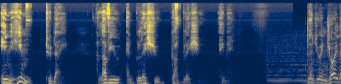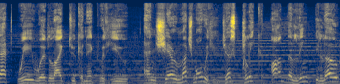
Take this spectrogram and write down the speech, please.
in Him today. I love you and bless you. God bless you. Amen. Did you enjoy that? We would like to connect with you and share much more with you. Just click on the link below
